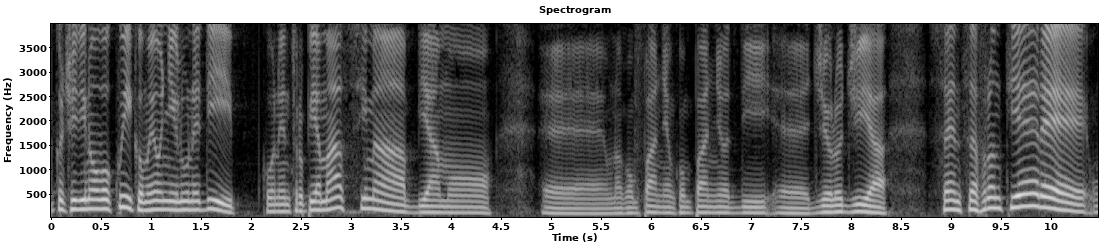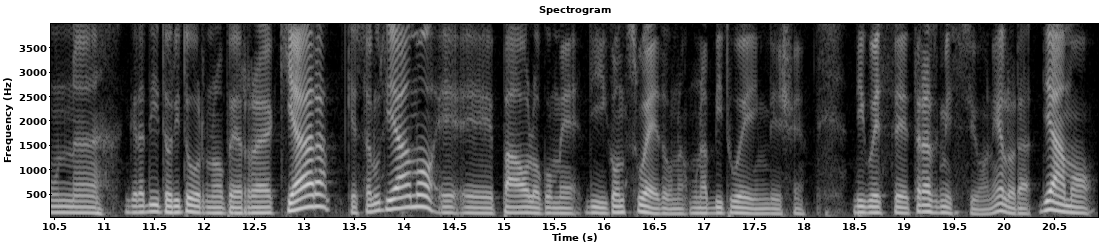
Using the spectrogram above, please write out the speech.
Eccoci di nuovo qui come ogni lunedì con Entropia Massima. Abbiamo eh, una compagna, un compagno di eh, geologia senza frontiere, un eh, gradito ritorno per Chiara che salutiamo e, e Paolo come di consueto, un, un abitué invece di queste trasmissioni. Allora diamo,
